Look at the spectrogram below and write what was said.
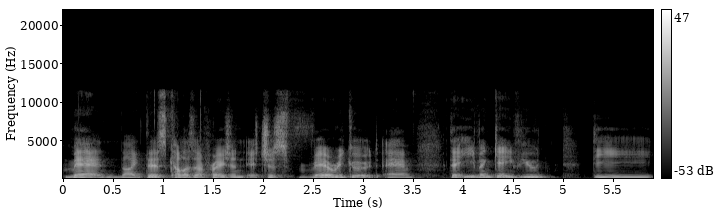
man like this color separation is just very good and they even gave you the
